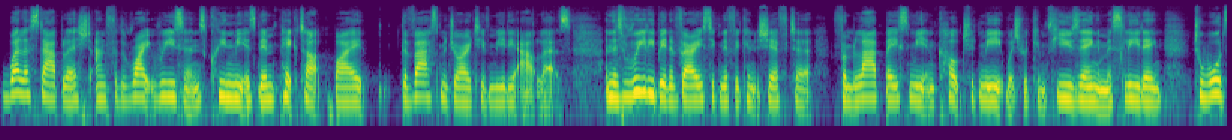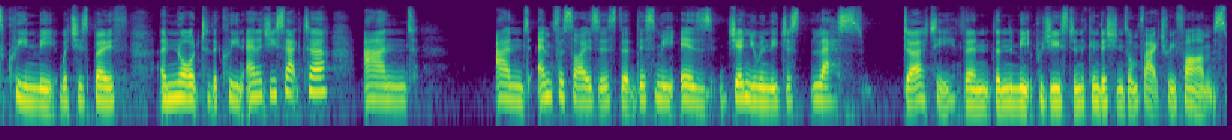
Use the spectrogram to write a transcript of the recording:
well established and for the right reasons. Clean meat has been picked up by the vast majority of media outlets. And there's really been a very significant shift to, from lab-based meat and cultured meat, which were confusing and misleading, towards clean meat, which is both a nod to the clean energy sector and and emphasizes that this meat is genuinely just less dirty than, than the meat produced in the conditions on factory farms.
